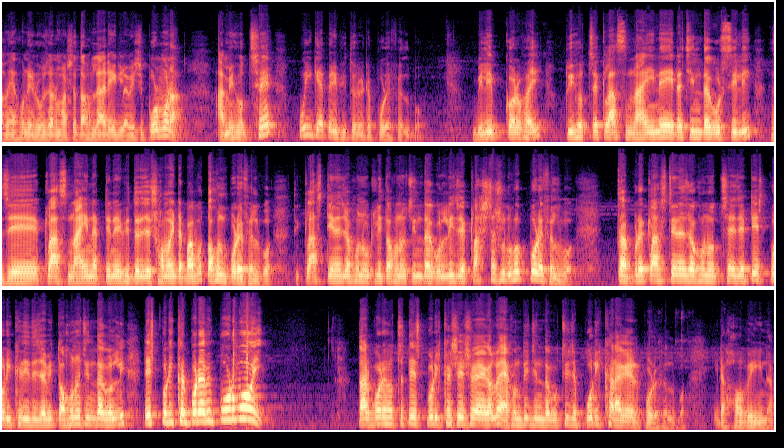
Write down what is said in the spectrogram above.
আমি এখন এই রোজার মাসে তাহলে আর এগুলা বেশি পড়ব না। আমি হচ্ছে ওই গ্যাপের ভিতরে এটা পড়ে ফেলব। বিলিভ কর ভাই, তুই হচ্ছে ক্লাস নাইনে এটা চিন্তা করছিলি যে ক্লাস নাইন আর টেনের ভিতরে যে সময়টা পাবো তখন পড়ে ফেলব। তুই ক্লাস টেনে যখন উঠলি তখনও চিন্তা করলি যে ক্লাসটা শুরু হোক, পড়ে ফেলব। তারপরে ক্লাস টেনে যখন হচ্ছে যে টেস্ট পরীক্ষা দিতে যাবি তখনও চিন্তা করলি টেস্ট পরীক্ষার পরে আমি পড়বই। তারপরে হচ্ছে টেস্ট পরীক্ষা শেষ হয়ে গেল, এখন তুই চিন্তা করছিস যে পরীক্ষার আগে পড়ে ফেলব। এটা হবেই না।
